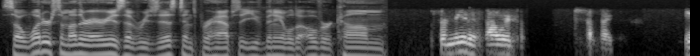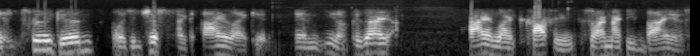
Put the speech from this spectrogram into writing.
So, what are some other areas of resistance, perhaps, that you've been able to overcome? For me, it's always stuff like, is it really good, or is it just like I like it? And you know, because I, I like coffee, so I might be biased.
